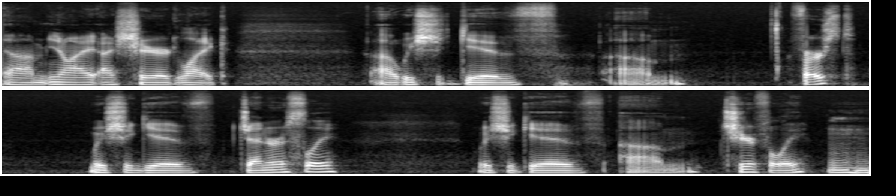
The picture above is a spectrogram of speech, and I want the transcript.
um, you know, I, I shared like uh, we should give um, first. We should give generously. We should give um, cheerfully, Mm-hmm.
